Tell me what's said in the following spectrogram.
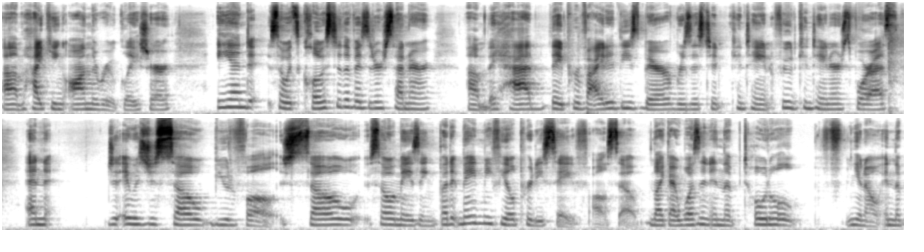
um, hiking on the root glacier. And so it's close to the visitor center. Um, they had they provided these bear resistant contain food containers for us. And it was just so beautiful so so amazing. But it made me feel pretty safe also. Like i wasn't in the total you know in the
